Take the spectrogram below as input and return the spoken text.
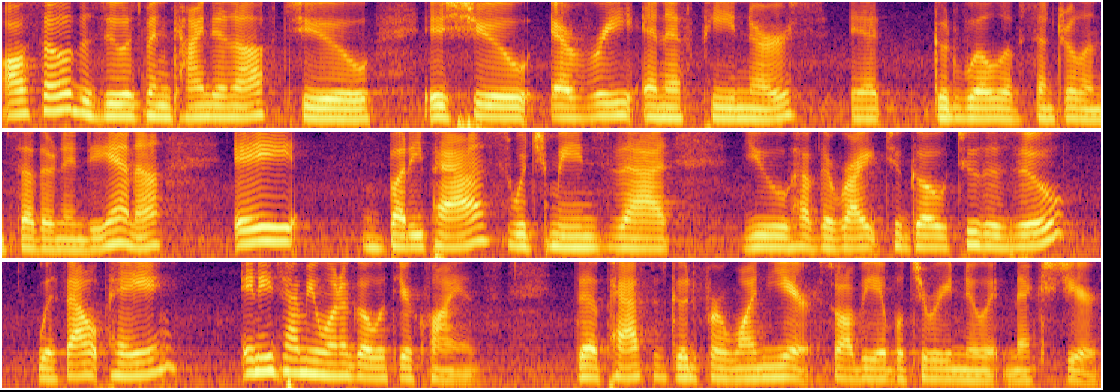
Also, the zoo has been kind enough to issue every NFP nurse at Goodwill of Central and Southern Indiana a buddy pass, which means that you have the right to go to the zoo without paying anytime you want to go with your clients. The pass is good for one year, so I'll be able to renew it next year.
